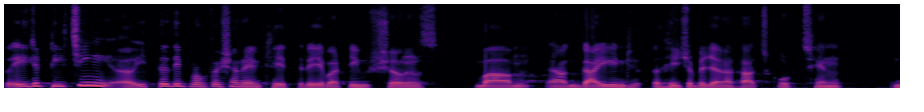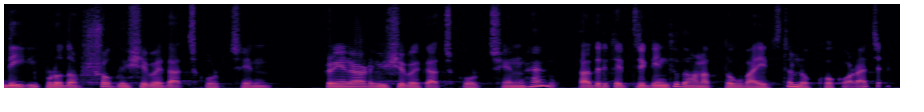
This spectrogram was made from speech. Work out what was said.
তো এই যে টিচিং ইত্যাদি প্রফেশনের ক্ষেত্রে বা টিউশনস বা গাইড হিসেবে যারা কাজ করছেন দিক প্রদর্শক হিসেবে কাজ করছেন ট্রেনার হিসেবে কাজ করছেন হ্যাঁ? তাদের ক্ষেত্রে কিন্তু ধনাত্মক ভাইবসটা লক্ষ্য করা যায়।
